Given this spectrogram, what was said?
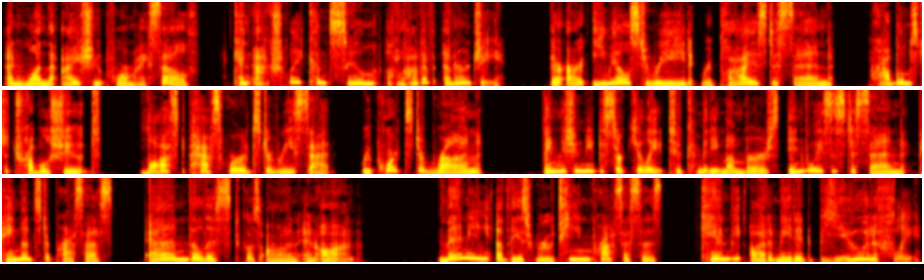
and one that I shoot for myself, can actually consume a lot of energy. There are emails to read, replies to send, problems to troubleshoot, lost passwords to reset, reports to run, things you need to circulate to committee members, invoices to send, payments to process, and the list goes on and on. Many of these routine processes can be automated beautifully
